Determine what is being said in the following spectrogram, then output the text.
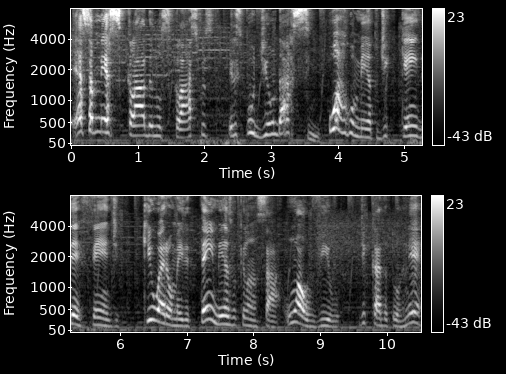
essa mesclada nos clássicos, eles podiam dar sim. O argumento de quem defende que o Iron Maiden tem mesmo que lançar um ao vivo de cada turnê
